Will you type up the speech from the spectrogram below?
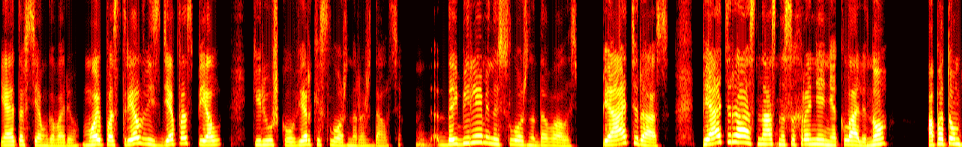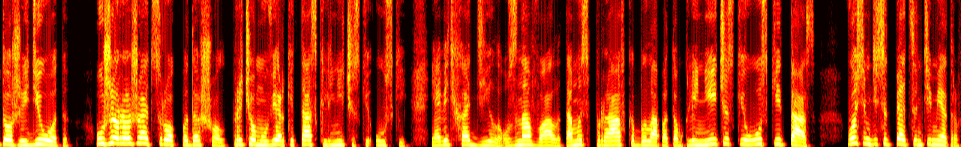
Я это всем говорю. Мой пострел везде поспел. Кирюшка у Верки сложно рождался. Да и беременность сложно давалась. Пять раз. Пять раз нас на сохранение клали, но а потом тоже идиоты. Уже рожать срок подошел, причем у Верки таз клинически узкий. Я ведь ходила, узнавала, там и справка была потом. Клинически узкий таз, 85 сантиметров.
